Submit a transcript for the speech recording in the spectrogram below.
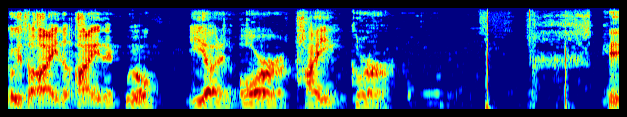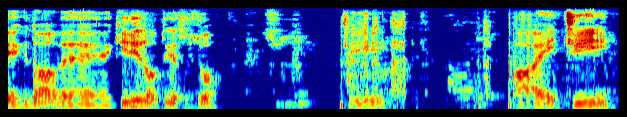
여기서 I는 I 됐고요. ER은 or, tiger. 오케이, 그 다음에 길이는 어떻게 쓰죠? G I G,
